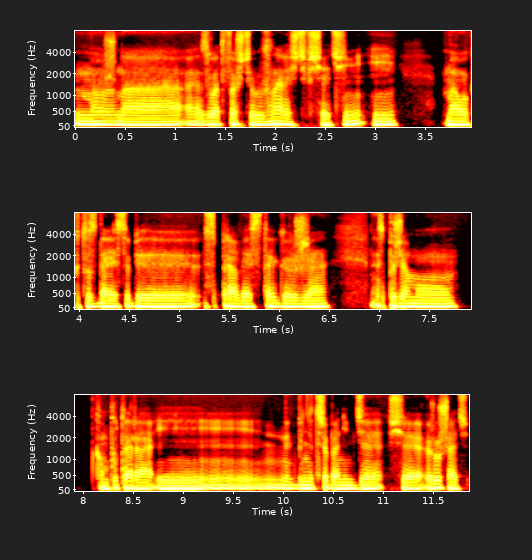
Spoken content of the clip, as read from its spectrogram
można z łatwością znaleźć w sieci i mało kto zdaje sobie sprawę z tego, że z poziomu komputera i, jakby nie trzeba nigdzie się ruszać,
